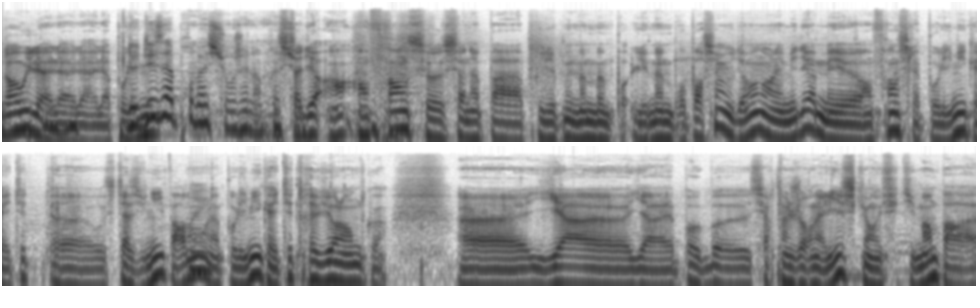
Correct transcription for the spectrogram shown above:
Non, oui, la, la, la, la de désapprobation, j'ai l'impression. C'est-à-dire, en, en France, euh, ça n'a pas pris les mêmes, les mêmes proportions, évidemment, dans les médias, mais euh, en France, la polémique a été, euh, aux États-Unis, pardon, Oui. la polémique a été très violente. Euh, Il y a, y a certains journalistes qui ont effectivement par,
